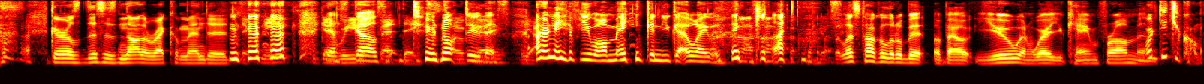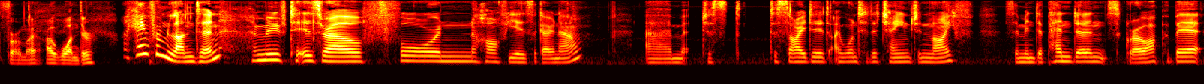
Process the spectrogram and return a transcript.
Girls, this is not a recommended technique to get yes, rid girls, of bad dates. do not do this. Yeah. Only if you are me can you get away with things like this. But let's talk a little bit about you and where you came from. And Where did you come from? I, I wonder. I came from London. I moved to Israel four and a half years ago now. Um, just decided I wanted a change in life, some independence, grow up a bit.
